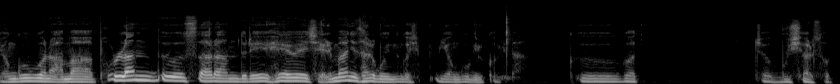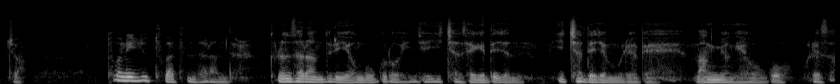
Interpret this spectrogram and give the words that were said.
영국은 아마 폴란드 사람들이 해외에 제일 많이 살고 있는 것이 영국일 겁니다. 그것 저 무시할 수 없죠. 토니 주트 같은 사람들 그런 사람들이 영국으로 이제 2차 세계 대전 2차 대전 무렵에 망명해 오고 그래서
